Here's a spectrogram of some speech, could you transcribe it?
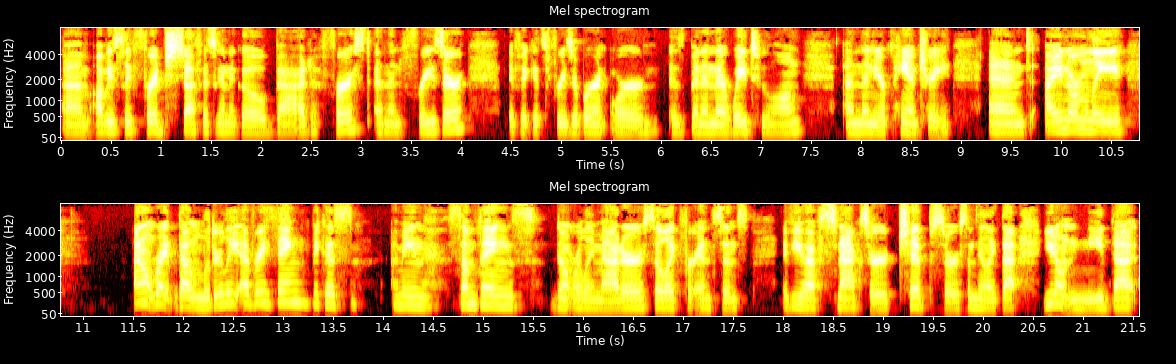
um, obviously, fridge stuff is going to go bad first, and then freezer if it gets freezer burnt or has been in there way too long, and then your pantry. And I normally, I don't write down literally everything because I mean, some things don't really matter. So, like for instance, if you have snacks or chips or something like that, you don't need that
